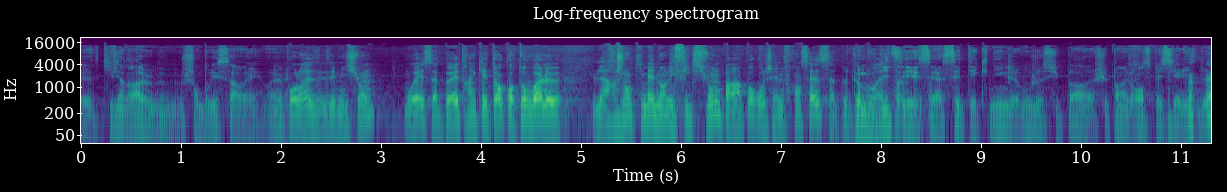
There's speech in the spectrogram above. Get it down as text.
euh, qui viendra euh, chambouler ça. Ouais, ouais, Mais pour le reste des émissions, ouais, ça peut être inquiétant quand on voit le- l'argent qu'ils mettent dans les fictions par rapport aux chaînes françaises. Ça peut Comme vous dites, être- c'est assez technique. J'avoue, je suis pas, je suis pas un grand spécialiste de,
